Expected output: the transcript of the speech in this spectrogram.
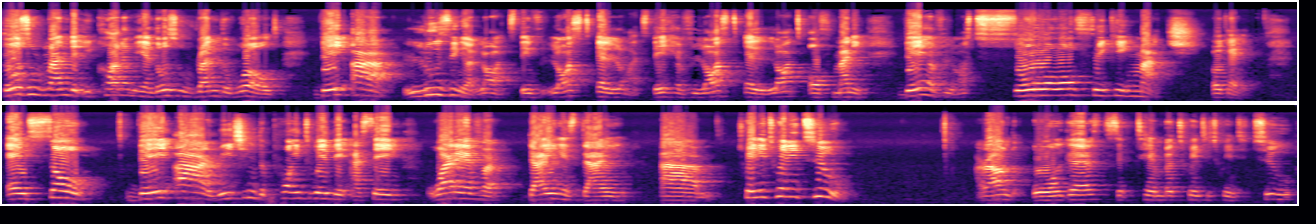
those who run the economy and those who run the world they are losing a lot. They've lost a lot. They have lost a lot of money. They have lost so freaking much. Okay. And so they are reaching the point where they are saying, whatever, dying is dying. Um, 2022, around August, September 2022,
